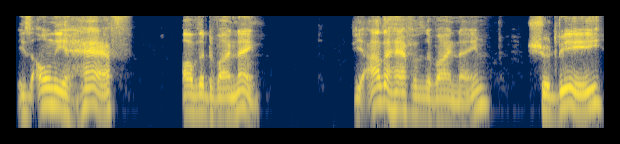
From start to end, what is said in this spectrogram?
is only half of the divine name. The other half of the divine name should be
